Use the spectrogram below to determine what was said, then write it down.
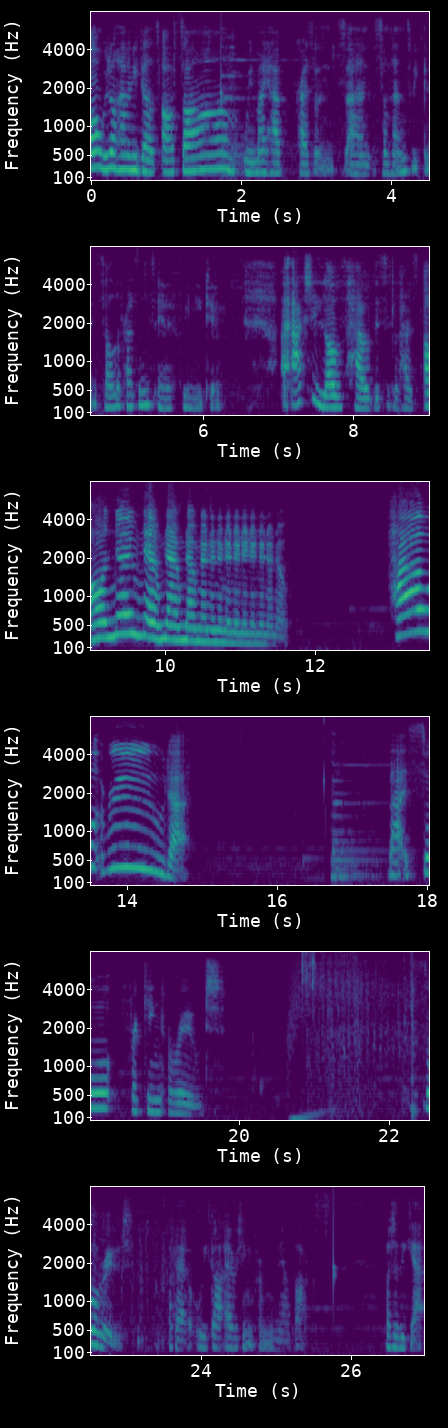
Oh, we don't have any builds. Awesome. We might have presents, and sometimes we can sell the presents if we need to. I actually love how this little house. Oh no no no no no no no no no no no no no! How rude! That is so freaking rude. So rude. Okay, we got everything from the mailbox. What did we get?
